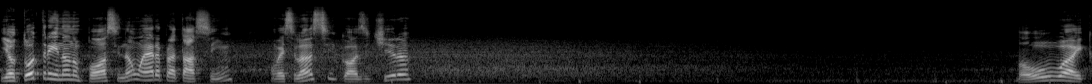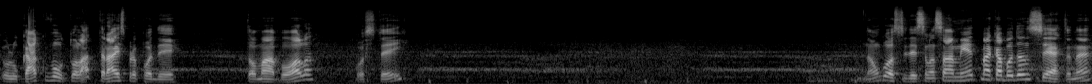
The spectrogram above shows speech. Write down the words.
E eu tô treinando posse, não era para estar tá assim. Vamos ver esse lance. Gozzi tira. Boa! E o Lukaku voltou lá atrás para poder tomar a bola. Gostei. Não gostei desse lançamento, mas acabou dando certo, né?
